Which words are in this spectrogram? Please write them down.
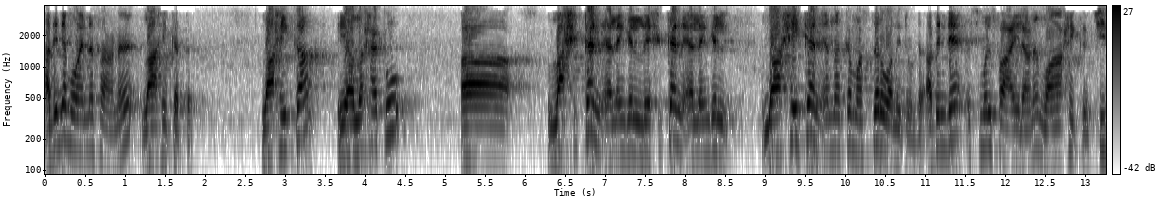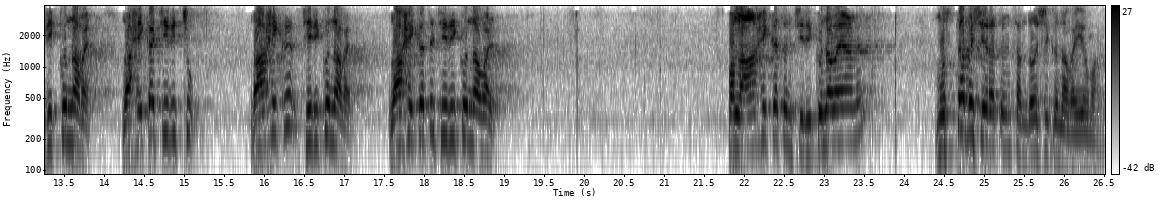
അതിന്റെ മോനസാണ് ലാഹിക്കത്ത് ലാഹിക്ക യൽഹക്കു ലഹ്കൻ അല്ലെങ്കിൽ ലിഹ്കൻ അല്ലെങ്കിൽ ലാഹിക്കൻ എന്നൊക്കെ മസ്തർ വന്നിട്ടുണ്ട്. അതിന്റെ ഇസ്മുൽ ഫായിലാണ് ലാഹിക്ക് ചിരിക്കുന്നവൻ. ലാഹിക്ക ചിരിച്ചു. ലാഹിക്ക് ചിരിക്കുന്നവൻ ലാഹിക്കത്ത് ചിരിക്കുന്നവൾ. അപ്പൊ ലാഹിക്കത്തും ചിരിക്കുന്നവയാണ്. മുസ്തബിഷിറത്തും സന്തോഷിക്കുന്നവയുമാണ്.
